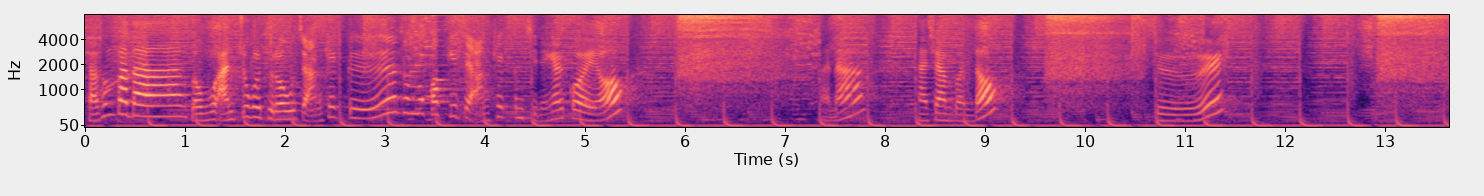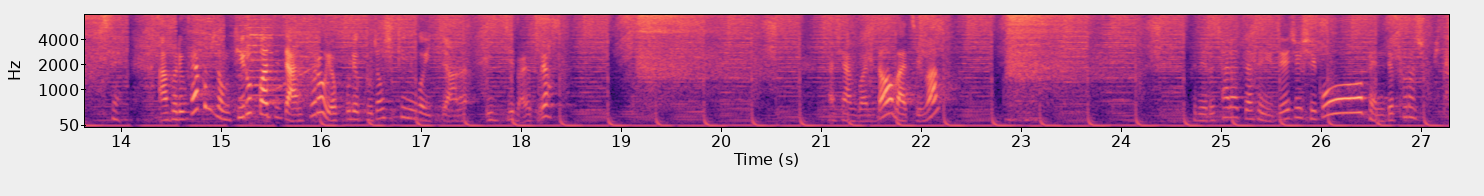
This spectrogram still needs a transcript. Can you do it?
자, 손바닥 너무 안쪽으로 들어오지 않게끔, 손목 꺾이지 않게끔 진행할 거예요. 하나, 다시 한 번 더. 둘, 셋. 아, 그리고 팔꿈치 너무 뒤로 빠지지 않도록 옆구리에 고정시키는 거 잊지, 않아, 잊지 말고요. 다시 한 번 더, 마지막. 그대로 차렷 자세 유지해 주시고 밴드 풀어줍니다.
